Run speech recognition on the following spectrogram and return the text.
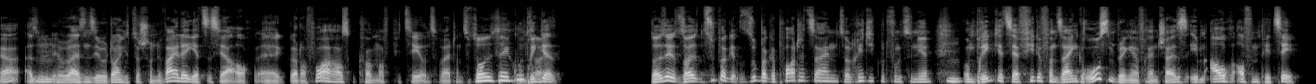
Ja, also Mhm. Horizon Zero Dawn gibt es schon eine Weile. Jetzt ist ja auch äh, God of War rausgekommen auf PC und so weiter und so fort. soll sehr gut sein. ja, soll, soll super, super geportet sein, soll richtig gut funktionieren Mhm. und bringt jetzt ja viele von seinen großen Bringer-Franchises eben auch auf den PC.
